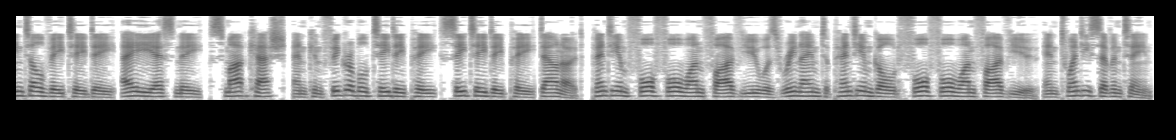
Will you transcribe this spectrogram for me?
Intel VTD, AES-NI, Smart Cache, and configurable TDP CTDP download. Pentium 4415U was renamed to Pentium Gold 4415U in 2017.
